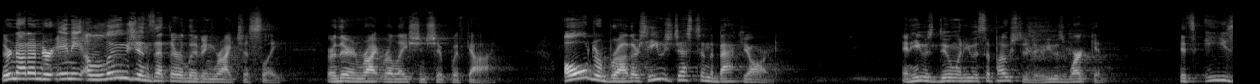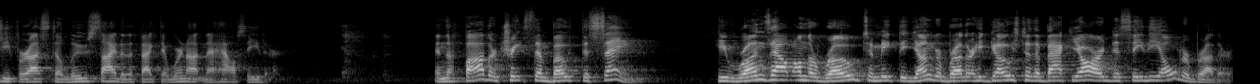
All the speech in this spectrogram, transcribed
They're not under any illusions that they're living righteously or they're in right relationship with God. Older brothers, he was just in the backyard and he was doing what he was supposed to do. He was working. It's easy for us to lose sight of the fact that we're not in the house either. And the father treats them both the same. He runs out on the road to meet the younger brother. He goes to the backyard to see the older brother.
